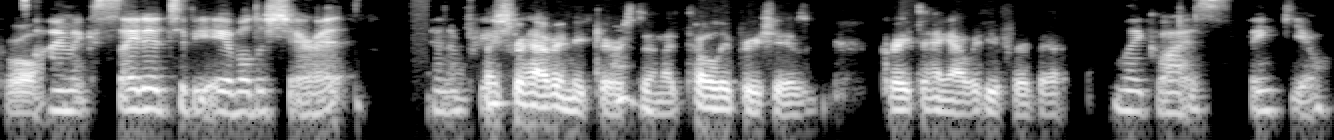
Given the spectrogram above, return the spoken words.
Cool. So I'm excited to be able to share it and appreciate Thanks for having me, Kirsten. I totally appreciate it. It was great to hang out with you for a bit. Likewise. Thank you.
